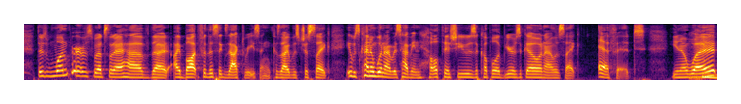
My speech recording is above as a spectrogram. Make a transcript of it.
there's one pair of sweats that I have that I bought for this exact reason because I was just like it was kind of when I was having health issues a couple of years ago and I was like F it. You know what?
